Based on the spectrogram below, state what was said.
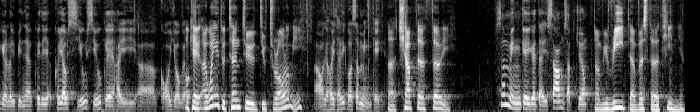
嘅里边呢，佢哋佢有少少嘅系诶改咗嘅。 Okay, I want you to turn to Deuteronomy 啊，我哋可以睇呢个《生命记》，《 uh, chapter 30. 生命记》嘅第三十章，《 Uh, we read uh, verse 13. Yeah.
